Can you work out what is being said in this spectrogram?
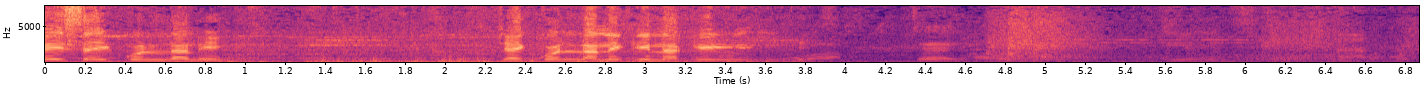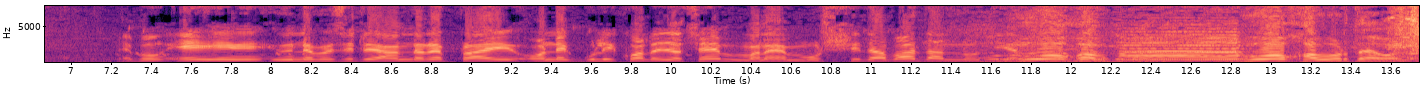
এই সেই কল্যাণী। যে কল্যাণী কি নাকি এবং এই ইউনিভার্সিটির আন্ডারে প্রায় অনেকগুলি কলেজ আছে মানে মুর্শিদাবাদ আর নদিয়া। ভুয়ো খবর তাই বলে।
